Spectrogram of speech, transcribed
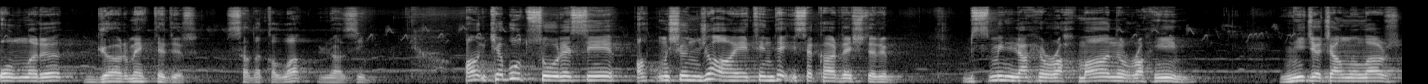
onları görmektedir. Sadakallah lazim. Ankebut suresi 60. ayetinde ise kardeşlerim Bismillahirrahmanirrahim Nice canlılar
